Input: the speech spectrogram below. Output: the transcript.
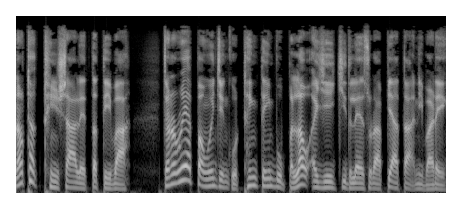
နောက်ထပ်ထင်ရှားတဲ့သက်သေပါ ကျွန်တော်တို့ရဲ့ပတ်ဝန်းကျင်ကိုထိမ့်သိမ်းဖို့ဘလောက်အရေးကြီးတယ်လဲဆိုတာပြသနေပါတယ်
